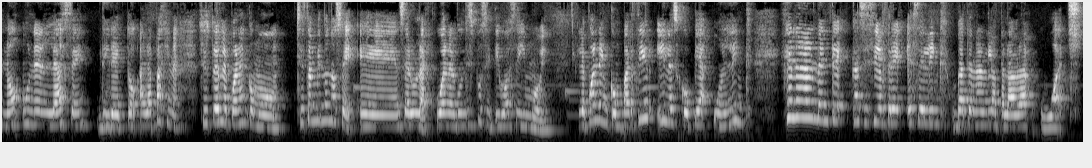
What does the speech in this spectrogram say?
¿no? Un enlace directo a la página. Si ustedes le ponen como, si están viendo, no sé, en celular o en algún dispositivo así móvil, le ponen compartir y les copia un link. Generalmente, casi siempre, ese link va a tener la palabra watch,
